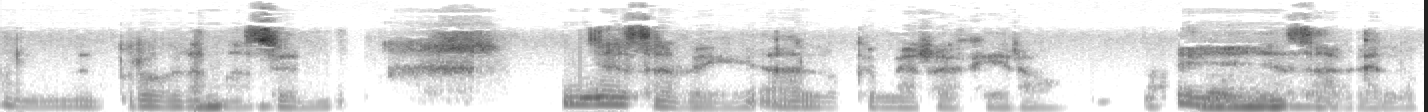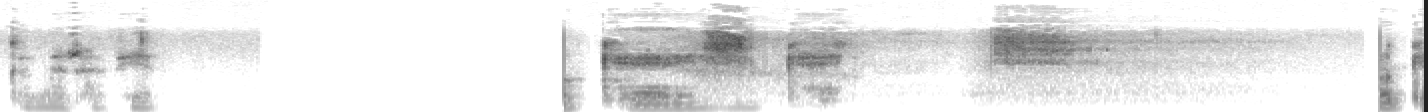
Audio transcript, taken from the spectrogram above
de programación. Ya sabe a lo que me refiero. Ella ya sabe a lo que me refiero. Ok, ok. Ok,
